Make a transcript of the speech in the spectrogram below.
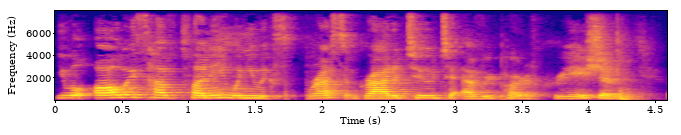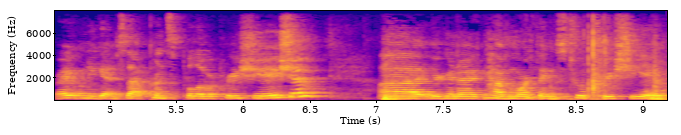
You will always have plenty when you express gratitude to every part of creation, right? When you get into that principle of appreciation, uh, you're going to have more things to appreciate.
